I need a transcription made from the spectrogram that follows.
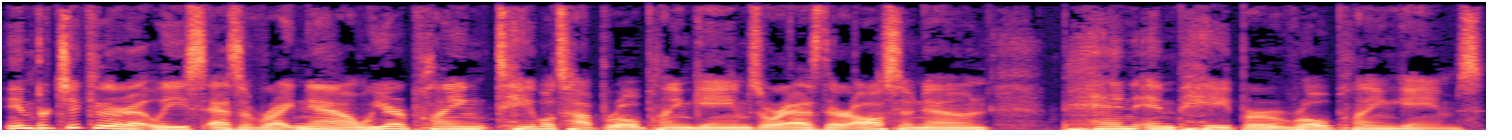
In particular, at least as of right now, we are playing tabletop role playing games, or as they're also known, pen and paper role playing games.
